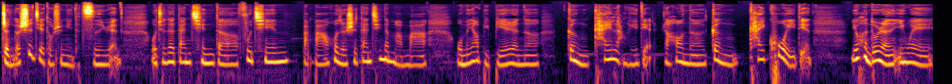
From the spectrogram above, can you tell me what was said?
整个世界都是你的资源。我觉得单亲的父亲、爸爸，或者是单亲的妈妈，我们要比别人呢更开朗一点，然后呢更开阔一点。有很多人因为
